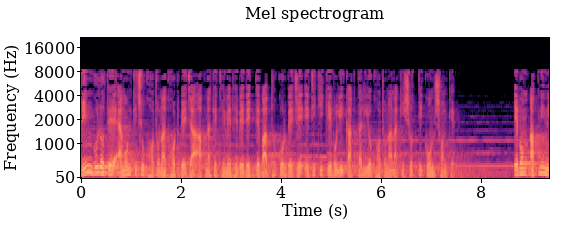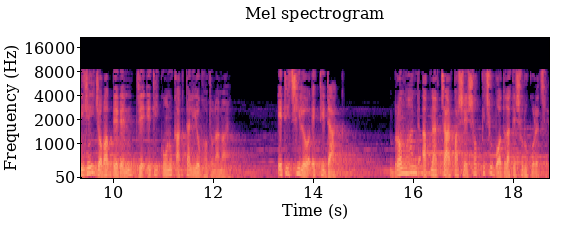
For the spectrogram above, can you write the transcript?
দিনগুলোতে এমন কিছু ঘটনা ঘটবে যা আপনাকে থেমে ভেবে দেখতে বাধ্য করবে যে এটি কি কেবলই কাকতালীয় ঘটনা নাকি সত্যি কোন সংকেত। এবং আপনি নিজেই জবাব দেবেন যে এটি কোনো কাকতালীয় ঘটনা নয়। এটি ছিল একটি ডাক। ব্রহ্মাণ্ড আপনার চারপাশে সবকিছু বদলাতে শুরু করেছে।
